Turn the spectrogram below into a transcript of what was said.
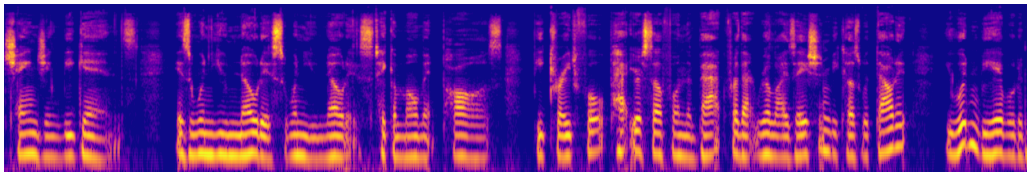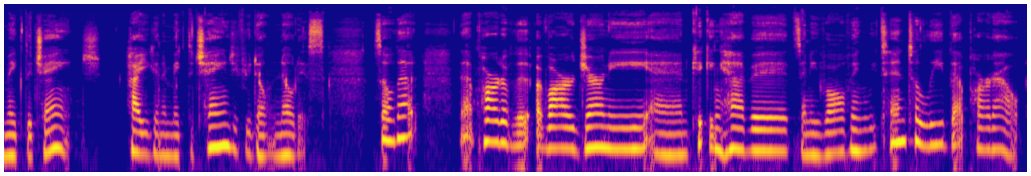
changing begins is when you notice, when you notice, take a moment, pause, be grateful, pat yourself on the back for that realization because without it, you wouldn't be able to make the change. How are you going to make the change if you don't notice? So that, that part of the, of our journey and kicking habits and evolving, we tend to leave that part out.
